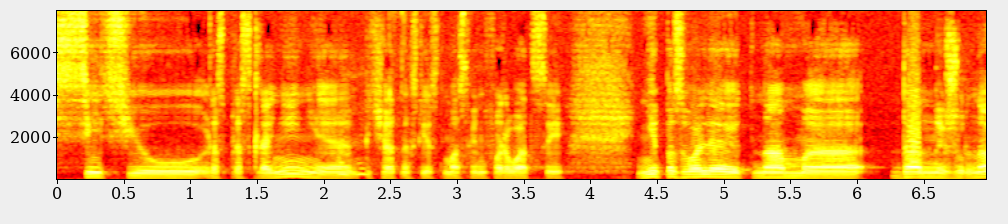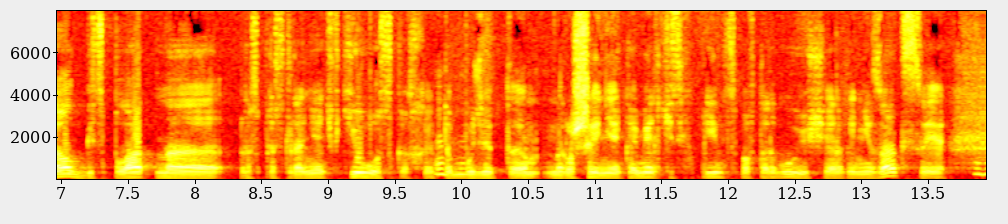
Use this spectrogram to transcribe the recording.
сетью распространения mm-hmm. печатных средств массовой информации не позволяют нам э, данный журнал бесплатно распространять в киосках. Это uh-huh. будет э, нарушение коммерческих принципов торгующей организации. Uh-huh.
